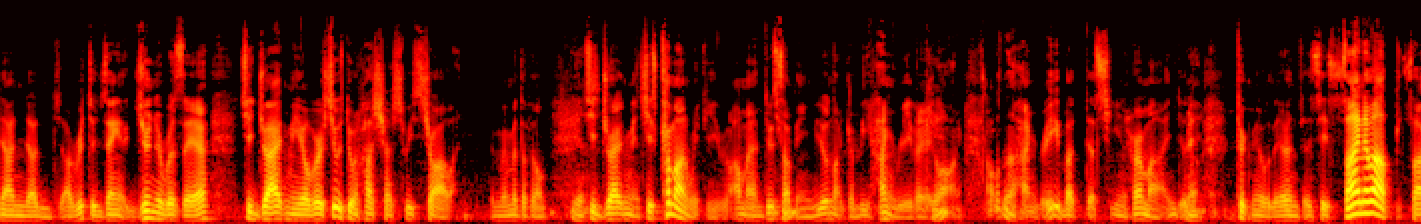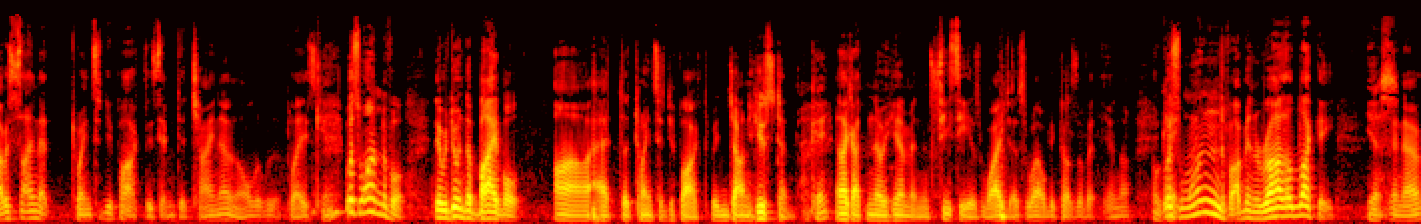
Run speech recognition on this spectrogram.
And, uh, Richard Zane Jr. was there. She dragged me over. She was doing Hush Hush Sweet Charlotte. Remember the film? Yes. She dragged me and she's, come on with you. I'm going to do something. You're not going to be hungry very long. I wasn't hungry, but that's she in her mind, you know, took me over there and said, sign him up. So I was signed at 20th City Park. They sent me to China and all over the place. It was wonderful. They were doing the Bible uh, at the 20th Century Park with John Huston. Okay. And I got to know him and Cece, his wife, as well because of it, you know. It was wonderful. I've been rather lucky. Yes. You know.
